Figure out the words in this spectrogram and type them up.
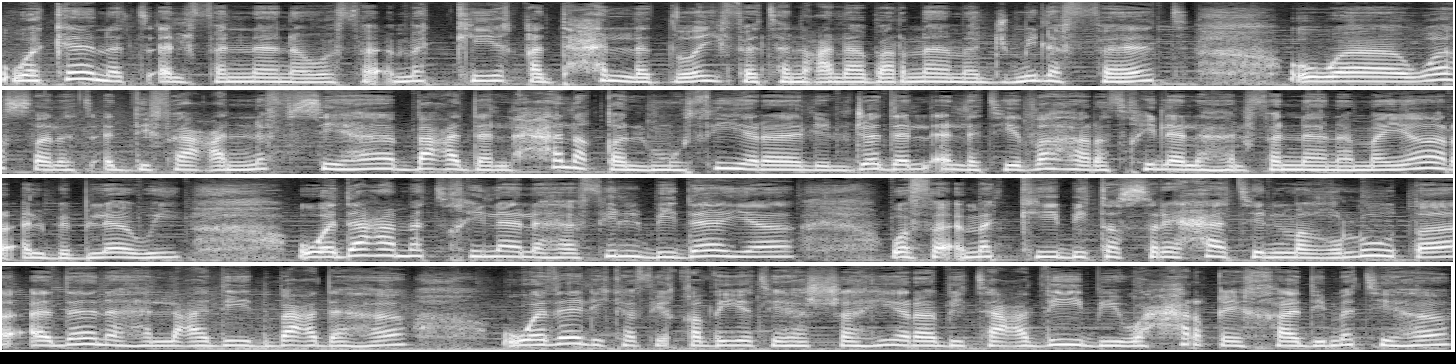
وكانت الفنانة وفاء مكي قد حلت ضيفة على برنامج ملفات وواصلت الدفاع عن نفسها بعد الحلقة المثيرة للجدل التي ظهرت خلالها الفنانة ميار الببلاوي ودعمت خلالها في البداية وفاء مكي بتصريحات مغلوطة أدانها العديد بعدها وذلك في قضيتها الشهيرة بتعذيب وحرق خادمتها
